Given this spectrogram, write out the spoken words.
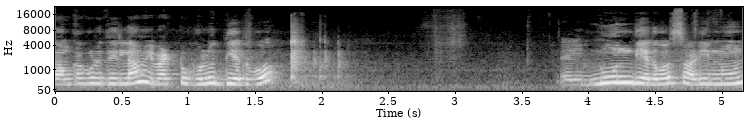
লঙ্কা গুঁড়ো দিলাম, এবার একটু হলুদ দিয়ে দেবো। এই নুন দিয়ে দেবো সরি নুন।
